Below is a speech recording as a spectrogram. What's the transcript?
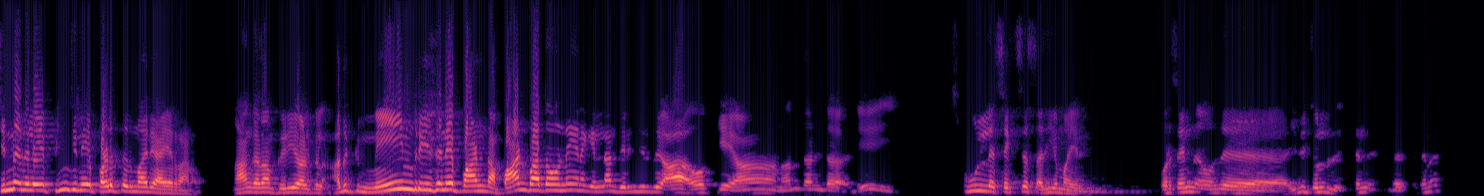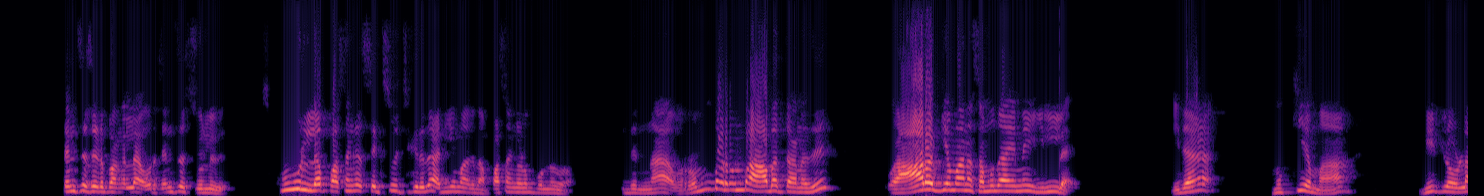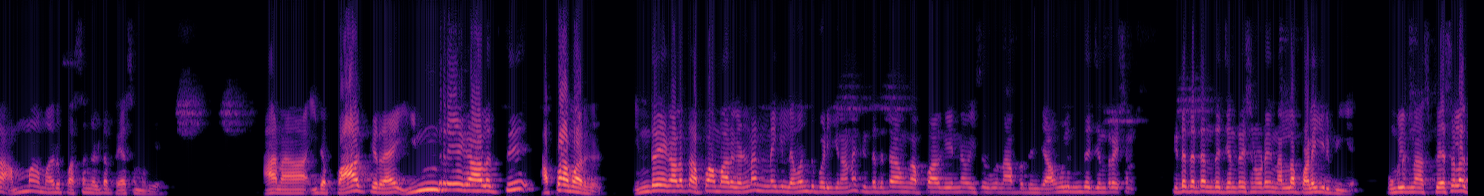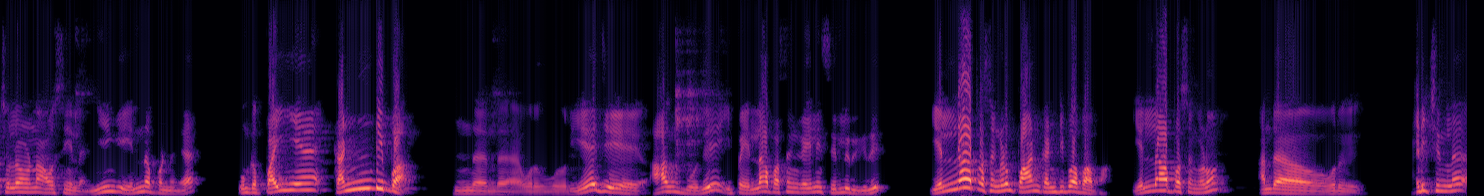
சின்னதுலயே பிஞ்சிலேயே பழுத்தது மாதிரி ஆயிடுறாங்க நாங்க தான் பெரிய ஆட்கள். அதுக்கு மெயின் ரீசனே பான் தான் பான் பார்த்த உடனே எனக்கு எல்லாம் தெரிஞ்சிருது. ஆ ஓகே ஆ நந்தண்டா டேய். ஸ்கூல்ல செக்ஸஸ் அதிகமாயிருக்கு. ஒரு சென் ஒரு இது சொல்லுது. சென்சஸ் எடுப்பாங்கல்ல ஒரு சென்சஸ் சொல்லுது. ஸ்கூல்ல பசங்க செக்ஸ் வச்சுக்கிறது அதிகமாகுதான். பசங்களும் பொண்ணுகளும். இது நான் ரொம்ப ரொம்ப ஆபத்தானது. ஒரு ஆரோக்கியமான சமுதாயமே இல்லை. இத முக்கியமா வீட்டில் உள்ள அம்மா மாதிரி பசங்கள்கிட்ட பேச முடியாது. ஆனா இத பாக்குற இன்றைய காலத்து அப்பாமார்கள். இன்றைய காலத்து அப்பாமார்கள்னா இன்னைக்கு லெவன்த் படிக்கிறான்னா கிட்டத்தட்ட அவங்க அப்பாவுக்கு என்ன வயசு இருக்கும் நாற்பத்தஞ்சு அவங்களுக்கு இந்த ஜென்ரேஷன் கிட்டத்தட்ட இந்த ஜென்ரேஷனோட நல்லா பழகிருப்பீங்க. உங்களுக்கு நான் ஸ்பெஷலா சொல்லணும்னு அவசியம் இல்லை. நீங்க என்ன பண்ணுங்க? உங்க பையன் கண்டிப்பா இந்த இந்த ஒரு ஒரு ஏஜ் ஆகும்போது இப்ப எல்லா பசங்க கையிலயும் செல் இருக்குது. எல்லா பசங்களும் பான் கண்டிப்பா பார்ப்பான். எல்லா பசங்களும் அந்த ஒரு அடிக்ஷன்ல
